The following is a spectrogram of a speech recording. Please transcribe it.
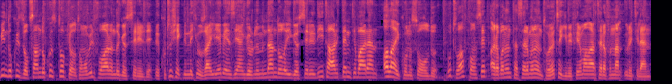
1999 Tokyo Otomobil Fuarı'nda gösterildi ve kutu şeklindeki uzaylıya benzeyen görünümünden dolayı gösterildiği tarihten itibaren alay konusu oldu. Bu tuhaf konsept arabanın tasarımının Toyota gibi firmalar tarafından üretilen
